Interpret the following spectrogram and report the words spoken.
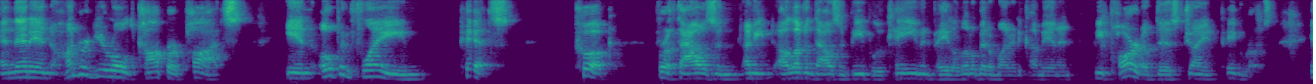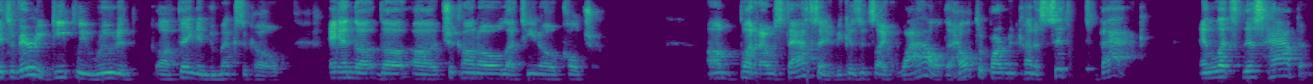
and then in 100 year old copper pots in open flame pits cook for a thousand, I mean, 11,000 people who came and paid a little bit of money to come in and be part of this giant pig roast. It's a very deeply rooted uh, thing in New Mexico and the, the uh, Chicano Latino culture. Um, but I was fascinated because it's like, wow, the health department kind of sits back and lets this happen.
